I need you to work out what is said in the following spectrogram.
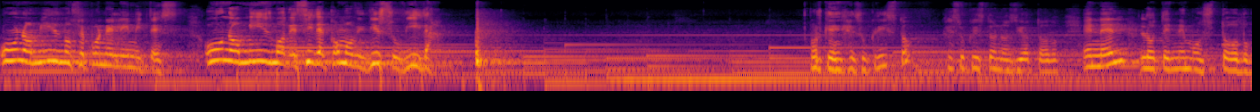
Uno mismo se pone límites. Uno mismo decide cómo vivir su vida. Porque en Jesucristo, Jesucristo nos dio todo. En Él lo tenemos todo.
